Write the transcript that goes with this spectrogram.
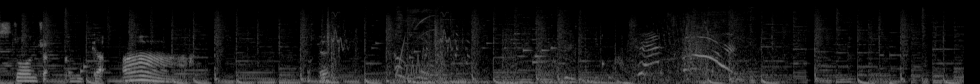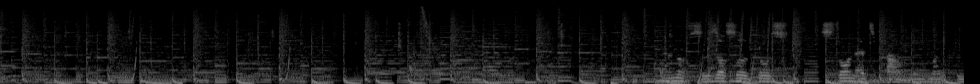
Trap and we got ah. Okay. Transform! Fair enough. So there's also those stone heads apparently might be.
